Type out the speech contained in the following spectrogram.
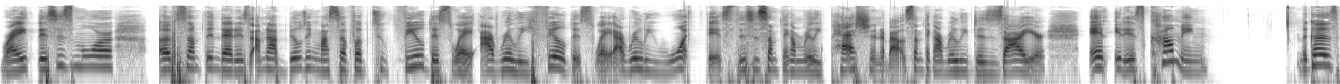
right? This is more of something that is, I'm not building myself up to feel this way. I really feel this way. I really want this. This is something I'm really passionate about, something I really desire. And it is coming because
